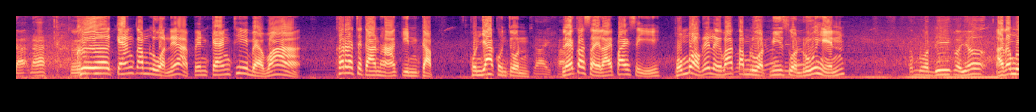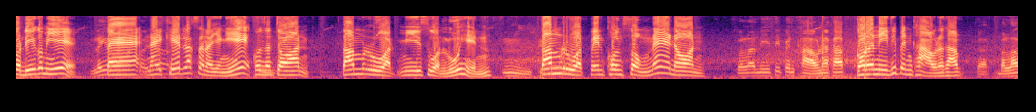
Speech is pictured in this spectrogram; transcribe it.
จะนะคือแก๊งตำรวจเนี่ย เป็นแก๊งที่แบบว่าข้าราชการหากินกับคนยากคนจน ใช่ครับแล้วก็ใส่ร้ายป้ายสี ผมบอกได้เลยว่าตำรวจมีส่วนรู้เห็นตำรวจดีก็เยอะ อะตำรวจดีก็มี เลวแต่ในเคสลักษณะอย่างนี้ คนสัญจร ตำรวจมีส่วนรู้เห็น อืมตำรวจเป็นคนส่งแน่นอน กรณีที่เป็นข่าวนะครับกรณีที่เป็นข่าวนะครับ ก็มาเล่า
